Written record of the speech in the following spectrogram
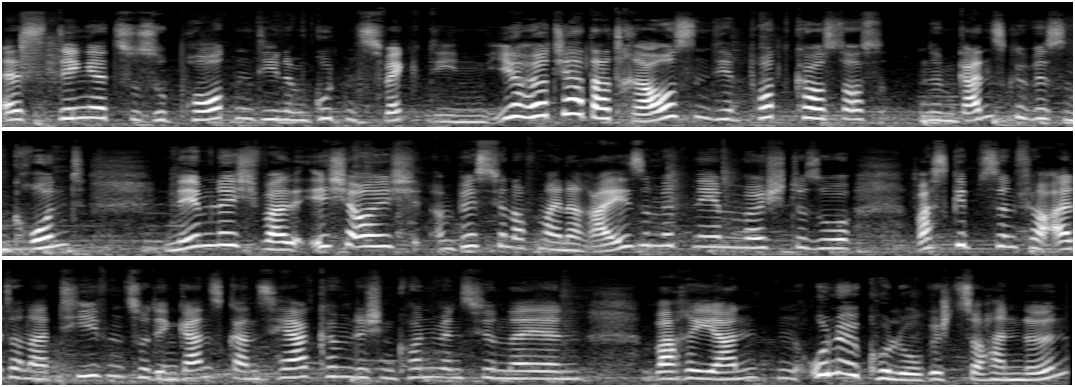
es, Dinge zu supporten, die einem guten Zweck dienen. Ihr hört ja da draußen den Podcast aus einem ganz gewissen Grund, nämlich weil ich euch ein bisschen auf meine Reise mitnehmen möchte. So, was gibt es denn für Alternativen zu den ganz, ganz herkömmlichen, konventionellen Varianten, unökologisch zu handeln?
